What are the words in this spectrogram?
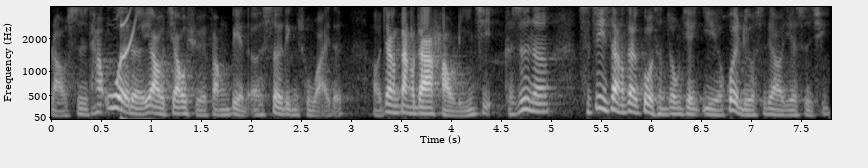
老师，他为了要教学方便而设定出来的。好，这样大家好理解。可是呢，实际上在过程中间也会流失掉一些事情。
